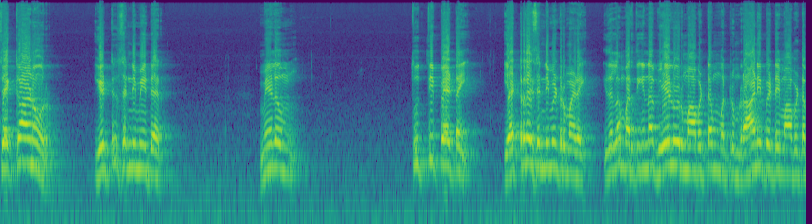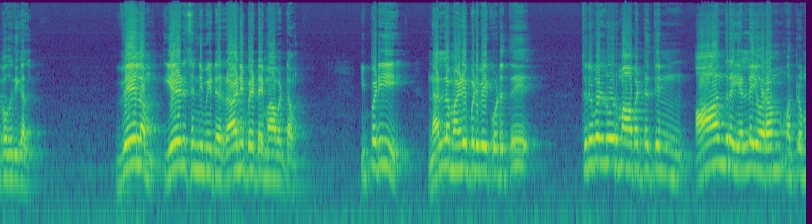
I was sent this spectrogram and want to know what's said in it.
செக்கானூர் எட்டு சென்டிமீட்டர் மேலும் துத்திப்பேட்டை எட்டரை சென்டிமீட்டர் மழை. இதெல்லாம் பார்த்தீங்கன்னா வேலூர் மாவட்டம் மற்றும் ராணிப்பேட்டை மாவட்ட பகுதிகள். வேலம் ஏழு சென்டிமீட்டர் ராணிப்பேட்டை மாவட்டம். இப்படி நல்ல மழைப்பொடிவை கொடுத்து திருவள்ளூர் மாவட்டத்தின் ஆந்திர எல்லையோரம் மற்றும்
